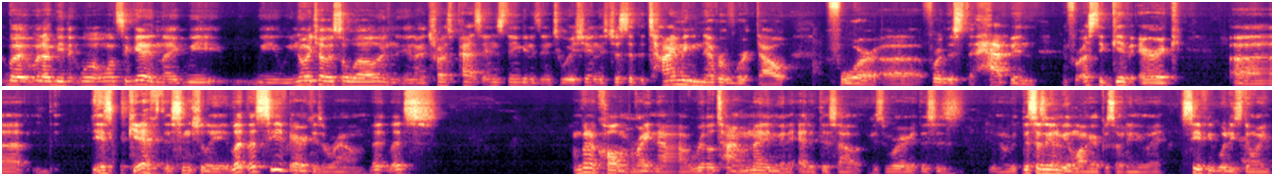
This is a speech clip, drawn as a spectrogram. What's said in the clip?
But but I mean, well, once again, like we we we know each other so well, and and I trust Pat's instinct and his intuition. It's just that the timing never worked out for uh for this to happen and for us to give Eric uh, his gift essentially. Let, let's see if Eric is around. Let, let's. I'm gonna call him right now, real time. I'm not even gonna edit this out because we're this is you know this is gonna be a long episode anyway. See if he, what he's doing.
